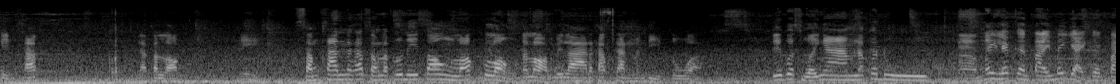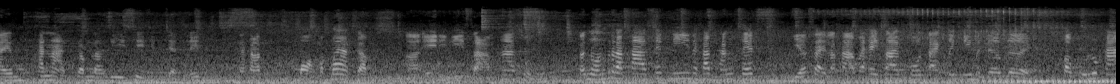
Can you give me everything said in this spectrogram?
ปิดครับ แล้วก็ล็อกนี่สำคัญนะครับสำหรับรุ่นนี้ต้องล็อกกล่องตลอดเวลานะครับกันมันดีดตัว เรียกว่าสวยงามแล้วก็ดูไม่เล็กเกินไปไม่ใหญ่เกินไปขนาดกำลังดี 47 ลิตรนะครับเหมาะมากๆกับ ADB 350ถนนราคาเซตนี้นะครับทั้งเซตเดี๋ยวใส่ราคาไว้ให้ใต้โพสต์ใต้คลิปนี้เหมือนเดิมเลย ขอบคุณลูกค้า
